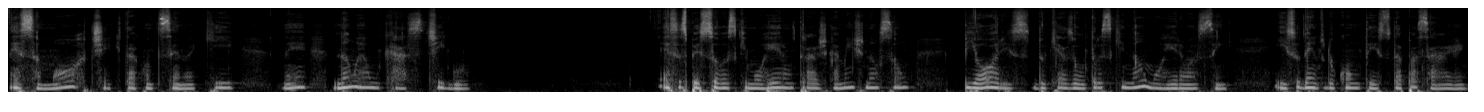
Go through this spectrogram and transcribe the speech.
Essa morte que está acontecendo aqui, né, não é um castigo. Essas pessoas que morreram tragicamente não são piores do que as outras que não morreram assim. Isso dentro do contexto da passagem.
